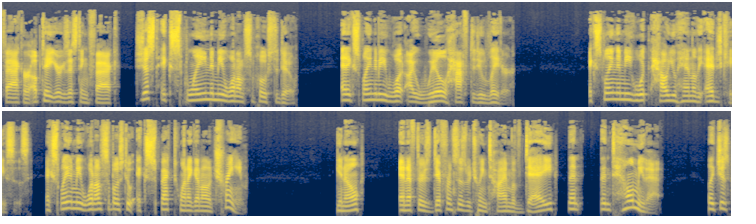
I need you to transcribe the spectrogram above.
FAQ or update your existing FAQ. Just explain to me what I'm supposed to do and explain to me what I will have to do later. Explain to me what how you handle the edge cases. Explain to me what I'm supposed to expect when I get on a train. You know? And if there's differences between time of day, then then tell me that. Like just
